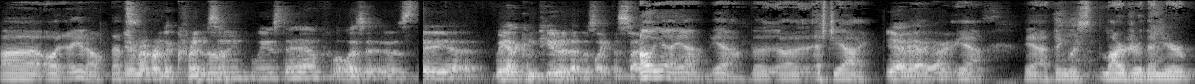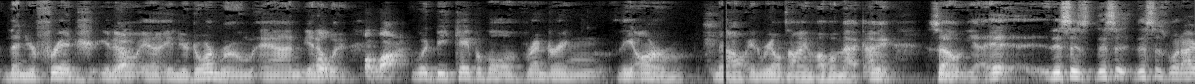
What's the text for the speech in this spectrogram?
Uh, you know, that's Do you remember the Crimson we used to have? What was it? It was the uh, we had a computer that was like the size. Oh yeah, yeah, yeah. The uh, SGI. Yeah, yeah, Uh, yeah. yeah. Yeah, thing was larger than your than your fridge, you know, in, in your dorm room, and you know Oh, a lot. would be capable of rendering the arm now in real time of a mech. I mean, so yeah, it, this is this is this is what I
